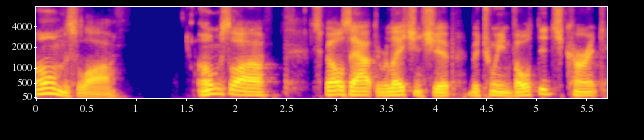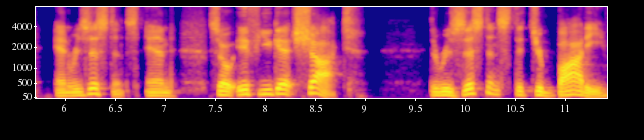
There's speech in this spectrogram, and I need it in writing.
Ohm's law. Ohm's law spells out the relationship between voltage, current, and resistance. And so if you get shocked, the resistance that your body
